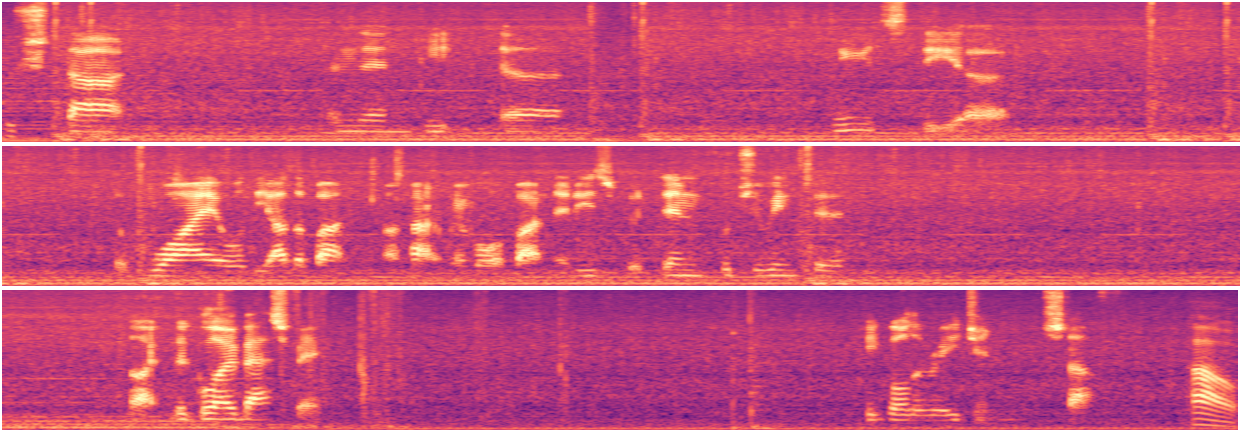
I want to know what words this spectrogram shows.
push start and then hit. Uh, I think it's the uh, the Y or the other button. I can't remember what button it is, but then puts you into like the globe aspect. Pick all the region stuff. Oh.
